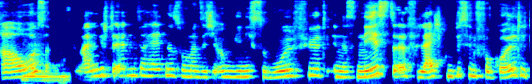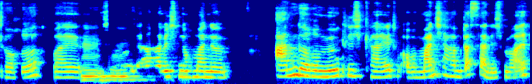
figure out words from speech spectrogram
raus mhm. aus dem Angestelltenverhältnis, wo man sich irgendwie nicht so wohl fühlt, in das nächste, vielleicht ein bisschen vergoldetere, weil mhm. da habe ich nochmal eine andere Möglichkeit, aber manche haben das ja nicht mal.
